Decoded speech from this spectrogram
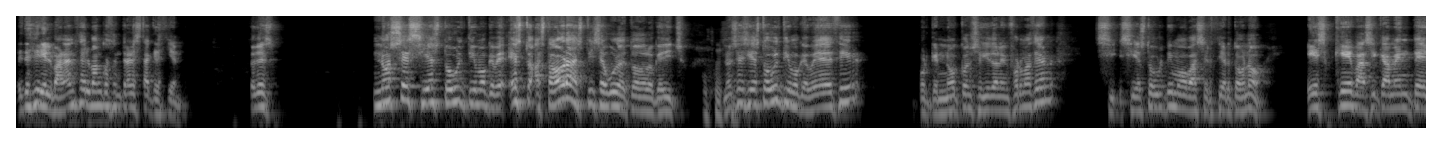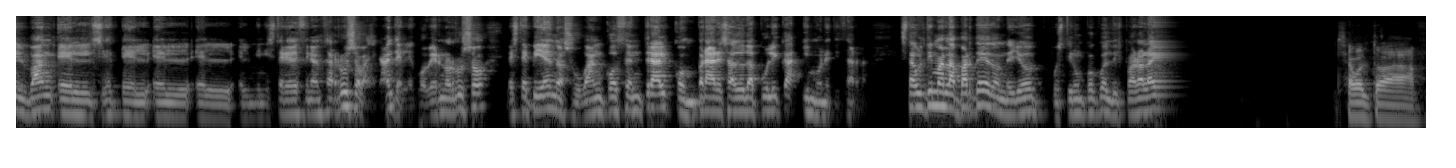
Es decir, el balance del Banco Central está creciendo. Entonces, no sé si esto último que... Esto, hasta ahora estoy seguro de todo lo que he dicho. No sé si esto último que voy a decir, porque no he conseguido la información, si, si esto último va a ser cierto o no es que básicamente el, el, el, Ministerio de Finanzas ruso, básicamente el gobierno ruso, le esté pidiendo a su banco central comprar esa deuda pública y monetizarla. Esta última es la parte donde yo pues tiro un poco el disparo al aire. Se ha vuelto a,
